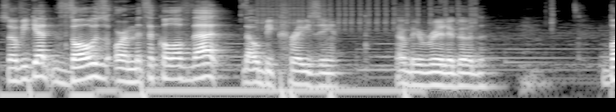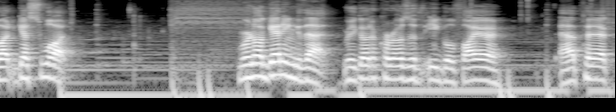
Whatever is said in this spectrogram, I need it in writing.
So, if we get those or a mythical of that, that would be crazy. That would be really good. But guess what? We're not getting that. We got a Corrosive Eagle Fire. Epic.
